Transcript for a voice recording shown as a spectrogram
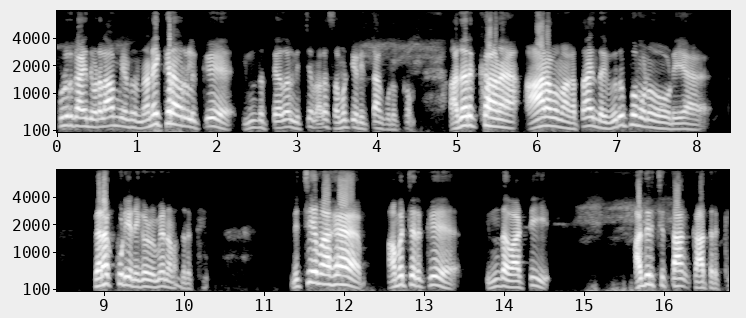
குளிர் காய்ந்து விடலாம் என்று நினைக்கிறவர்களுக்கு இந்த தேர்தல் நிச்சயமாக சமட்டி அடித்தான் கொடுக்கும். அதற்கான ஆரம்பமாகத்தான் இந்த விருப்ப மனுவுடைய பெறக்கூடிய நிகழ்வுமே நடந்திருக்கு. நிச்சயமாக அமைச்சருக்கு இந்த வாட்டி அதிர்ச்சி தான் காத்திருக்கு.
